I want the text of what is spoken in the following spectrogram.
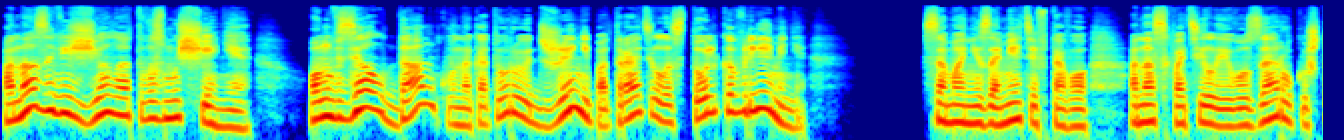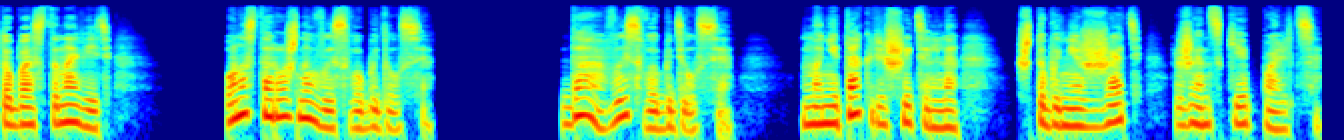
Она завизжала от возмущения. Он взял дамку, на которую Дженни потратила столько времени. Сама не заметив того, она схватила его за руку, чтобы остановить. Он осторожно высвободился. Да, высвободился, но не так решительно, чтобы не сжать женские пальцы.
